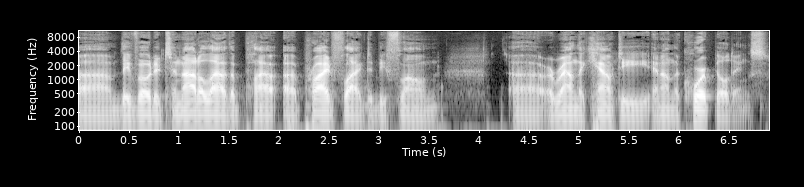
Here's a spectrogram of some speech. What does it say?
Um, they voted to not allow the uh, pride flag to be flown uh, around the county and on the court buildings,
